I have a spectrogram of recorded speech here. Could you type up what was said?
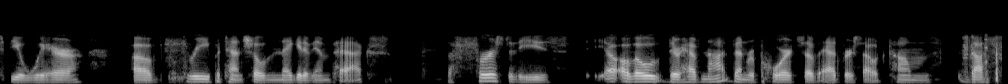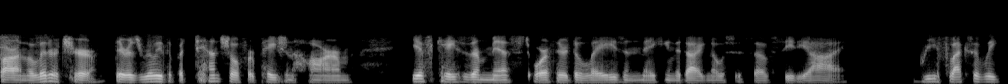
to be aware of three potential negative impacts. The first of these, although there have not been reports of adverse outcomes thus far in the literature, there is really the potential for patient harm if cases are missed or if there are delays in making the diagnosis of CDI. Reflexively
